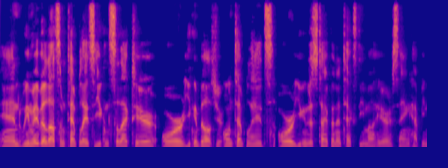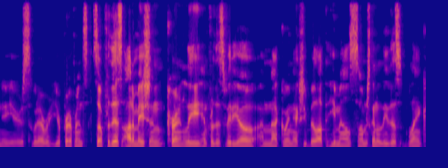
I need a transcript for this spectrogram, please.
And we may build out some templates that you can select here, or you can build out your own templates, or you can just type in a text email here saying Happy New Year's, whatever your preference. So for this automation currently, and for this video, I'm not going to actually build out the emails, so I'm just going to leave this blank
